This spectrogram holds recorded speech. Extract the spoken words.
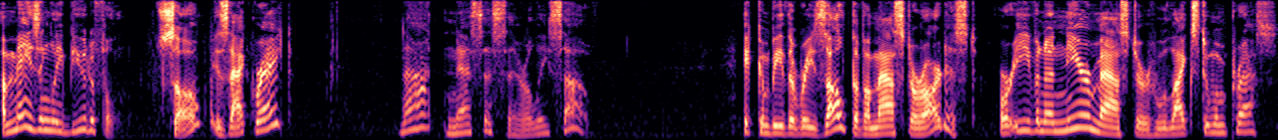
amazingly beautiful. So, is that great? Not necessarily so. It can be the result of a master artist or even a near master who likes to impress.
